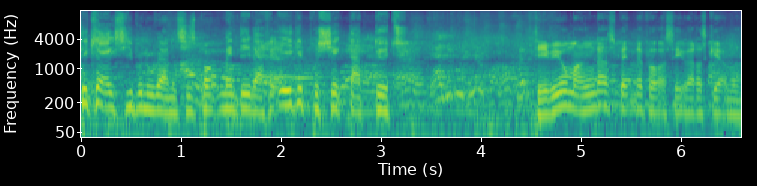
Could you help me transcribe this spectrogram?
det kan jeg ikke sige på nuværende tidspunkt, men det er i hvert fald ikke et projekt, der er dødt. Det er vi jo mange, der er spændte på at se, hvad der sker med.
